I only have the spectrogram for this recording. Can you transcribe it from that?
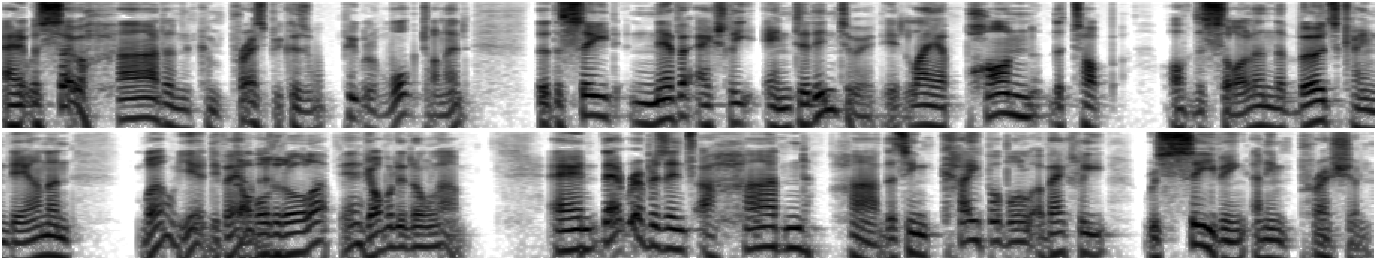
and it was so hard and compressed because people have walked on it that the seed never actually entered into it. It lay upon the top of the soil, and the birds came down and, well, yeah, devoured Gobbled it all up, yeah. Gobbled it all up. And that represents a hardened heart that's incapable of actually receiving an impression.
